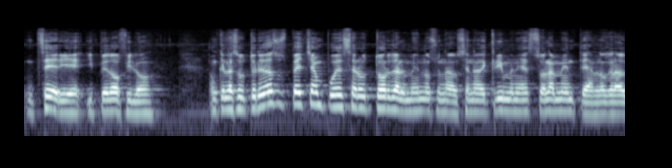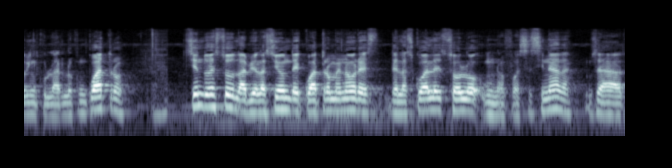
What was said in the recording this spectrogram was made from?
en serie y pedófilo. Aunque las autoridades sospechan puede ser autor de al menos una docena de crímenes, solamente han logrado vincularlo con cuatro. Siendo esto la violación de cuatro menores, de las cuales solo una fue asesinada. O sea,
